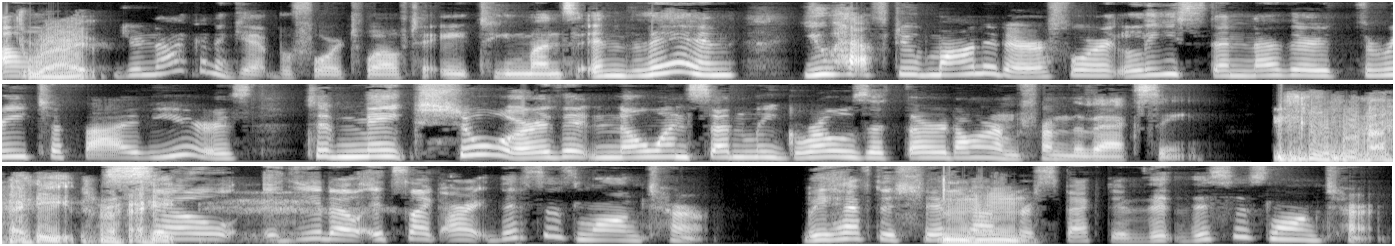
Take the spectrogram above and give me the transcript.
um, right. you're not going to get before 12 to 18 months. And then you have to monitor for at least another three to five years to make sure that no one suddenly grows a third arm from the vaccine. right, right. So, you know, it's like, all right, this is long term. We have to shift mm-hmm. our perspective. This is long term.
